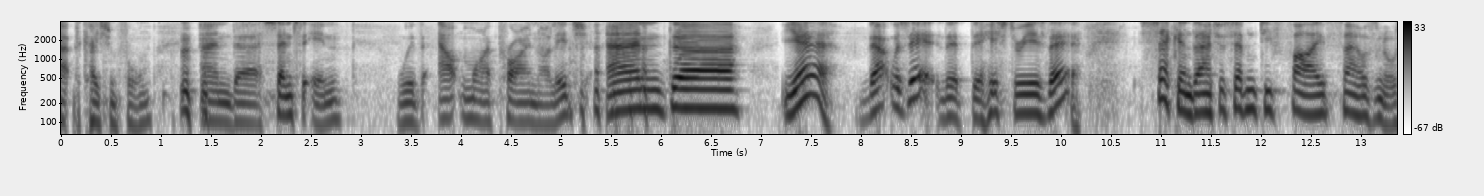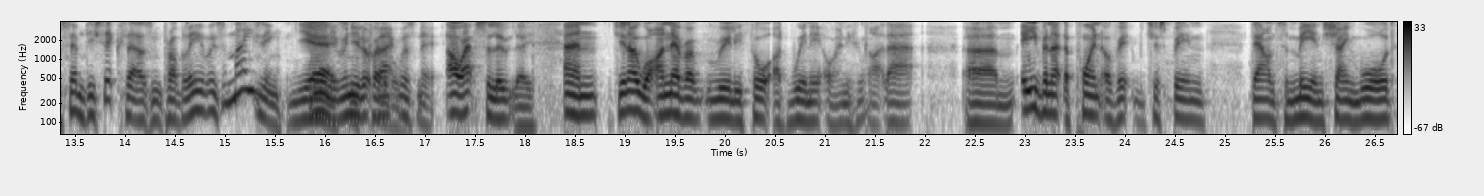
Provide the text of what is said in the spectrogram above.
application form and uh, sent it in without my prior knowledge, and uh, yeah, that was it. The the history is there. Second out of seventy-five thousand or seventy-six thousand, probably. It was amazing. Yeah, really, when you look back, incredible. wasn't it? Oh, absolutely. And do you know what? I never really thought I'd win it or anything like that. Um, even at the point of it just being down to me and Shayne Ward,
